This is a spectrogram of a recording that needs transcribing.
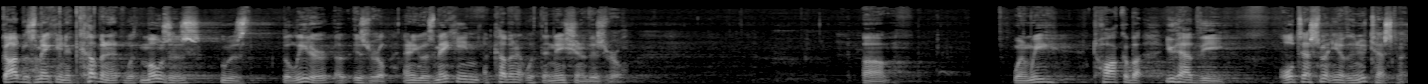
God was making a covenant with Moses, who was the leader of Israel, and he was making a covenant with the nation of Israel. Um, when we talk about, you have the Old Testament, you have the New Testament.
